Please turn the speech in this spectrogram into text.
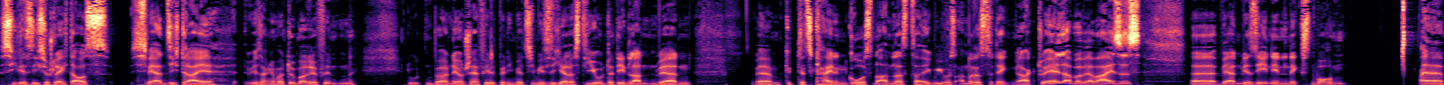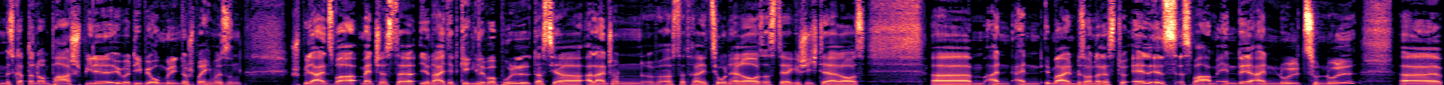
sieht jetzt nicht so schlecht aus. Es werden sich drei, wir sagen immer Dümmere finden. Luton, Burnley und Sheffield bin ich mir ziemlich sicher, dass die unter denen landen werden. Ähm, gibt jetzt keinen großen Anlass, da irgendwie was anderes zu denken aktuell, aber wer weiß es, äh, werden wir sehen in den nächsten Wochen. Ähm, es gab dann noch ein paar Spiele, über die wir unbedingt noch sprechen müssen. Spiel 1 war Manchester United gegen Liverpool, das ja allein schon aus der Tradition heraus, aus der Geschichte heraus ähm, ein, ein immer ein besonderes Duell ist. Es war am Ende ein 0 zu 0, äh,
